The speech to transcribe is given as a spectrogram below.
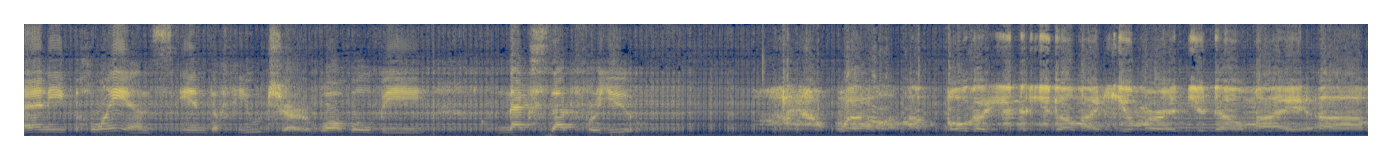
Any plans in the future? What will be next step for you? Well, Olga, you, you know my humor and you know my um,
